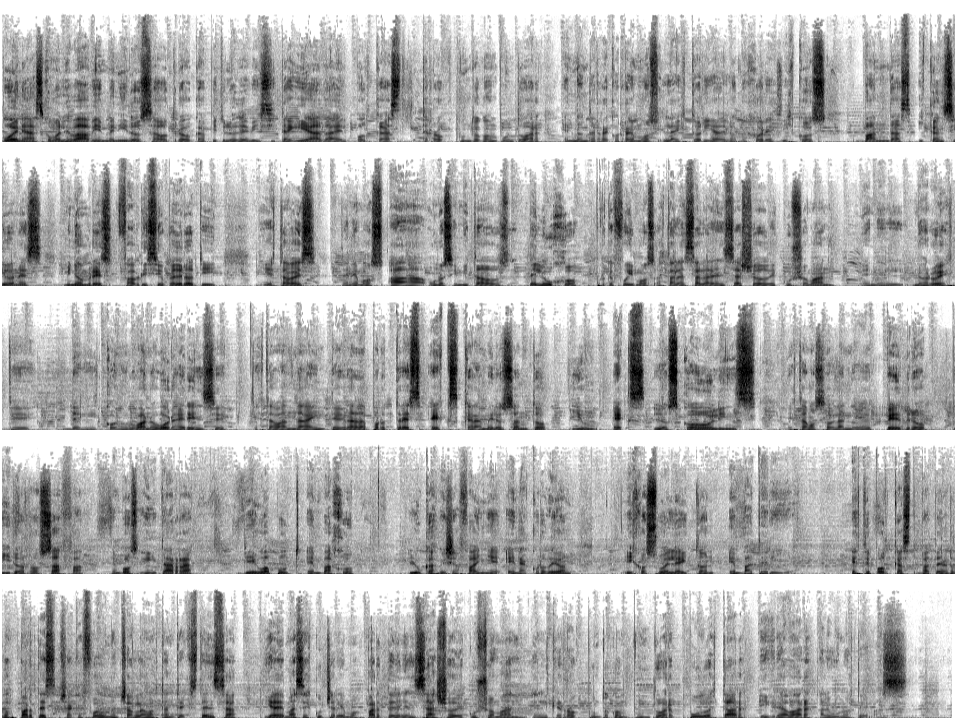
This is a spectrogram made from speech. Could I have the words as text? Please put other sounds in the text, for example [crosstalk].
Buenas, ¿cómo les va? Bienvenidos a otro capítulo de Visita Guiada, el podcast de rock.com.ar, en donde recorremos la historia de los mejores discos, bandas y canciones. Mi nombre es Fabricio Pedrotti y esta vez tenemos a unos invitados de lujo, porque fuimos hasta la sala de ensayo de Cuyomán, en el noroeste del conurbano bonaerense. Esta banda integrada por tres ex Caramelo Santo y un ex Los Collins. Estamos hablando de Pedro Piro Rosafa en voz y guitarra, Diego Aput en bajo, Lucas Villafañe en acordeón y Josué Leighton en batería. Este podcast va a tener dos partes, ya que fue una charla bastante extensa, y además escucharemos parte del ensayo de Cuyo Man en el que rock.com.ar pudo estar y grabar algunos temas.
